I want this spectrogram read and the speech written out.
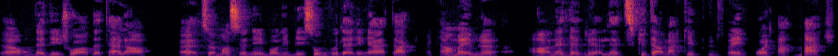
On a des joueurs de talent. Euh, tu as mentionné bon, les blessés au niveau de la ligne à attaque, mais quand même, là, on a, discuté à marquer plus de 20 points par match.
